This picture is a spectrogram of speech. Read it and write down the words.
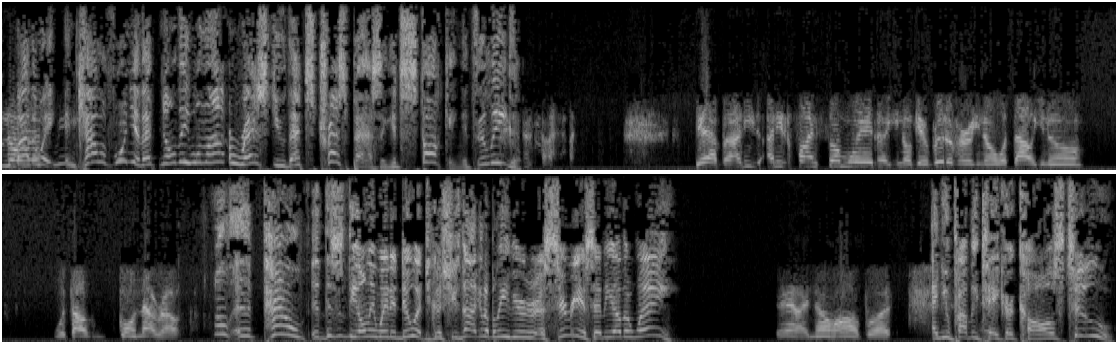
don't by the way, me. in California, that no, they will not arrest you. That's trespassing. It's stalking. It's illegal. Yeah, but I need I need to find some way to you know get rid of her you know without you know without going that route. well, uh, pal, this is the only way to do it because she's not going to believe you're uh, serious any other way. Yeah, I know, huh? But And you probably take her calls, too.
